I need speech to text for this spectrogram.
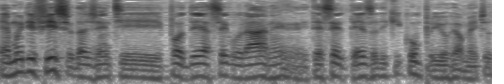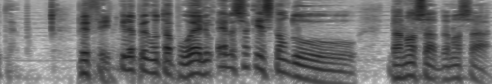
É muito difícil da gente poder assegurar né, e ter certeza de que cumpriu realmente o tempo. Perfeito. Queria perguntar para o Hélio, Hélio, essa questão do, da, nossa, da nossa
